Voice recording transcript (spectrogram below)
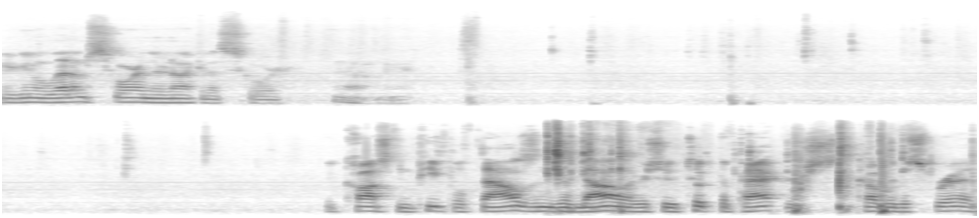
You're going to let them score and they're not going to score. Oh, man. You're costing people thousands of dollars who took the Packers to cover the spread.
